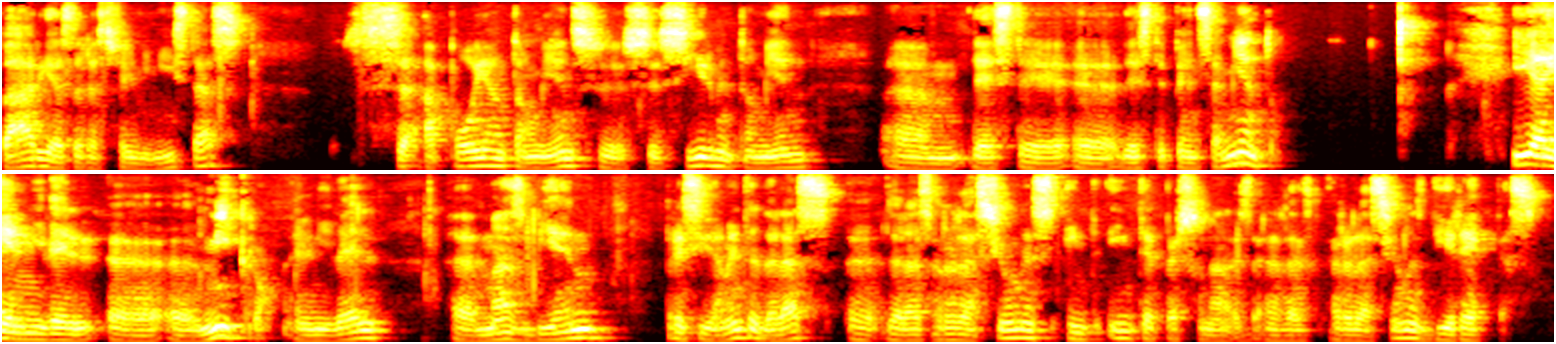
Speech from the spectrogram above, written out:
varias de las feministas se apoyan también, se, sirven también em, de, este, de este pensamiento. Y hay el nivel micro, el nivel más bien precisamente de las, eh, de las relaciones interpersonales, de las relaciones directas.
